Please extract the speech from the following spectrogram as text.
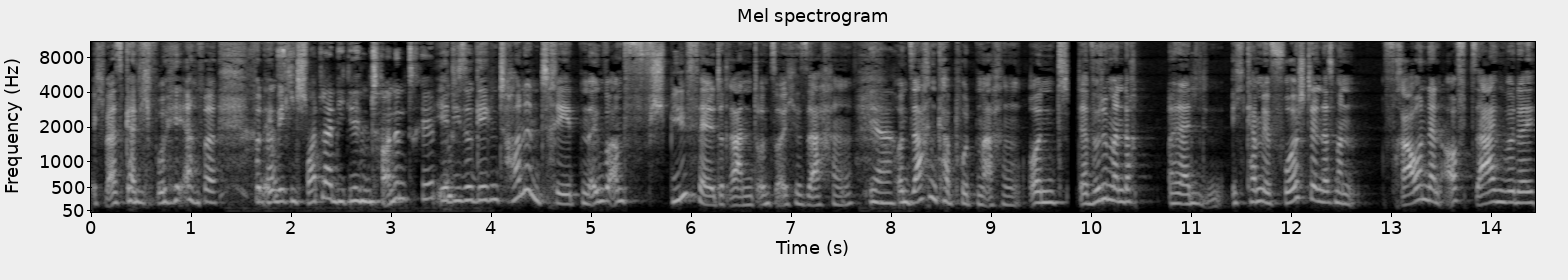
ich weiß gar nicht woher, aber von Was, irgendwelchen Sportler, die gegen Tonnen treten? Ja, die so gegen Tonnen treten, irgendwo am Spielfeldrand und solche Sachen. Ja. Und Sachen kaputt machen. Und da würde man doch, oder ich kann mir vorstellen, dass man Frauen dann oft sagen würde,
